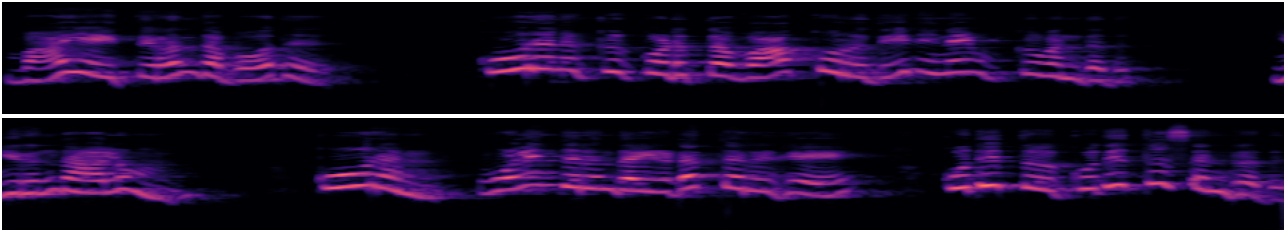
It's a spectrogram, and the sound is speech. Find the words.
வாயை திறந்தபோது கூரனுக்கு கொடுத்த வாக்குறுதி நினைவுக்கு வந்தது. இருந்தாலும் கூரன் ஒளிந்திருந்த இடத்தருகே குதித்து குதித்து சென்றது.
